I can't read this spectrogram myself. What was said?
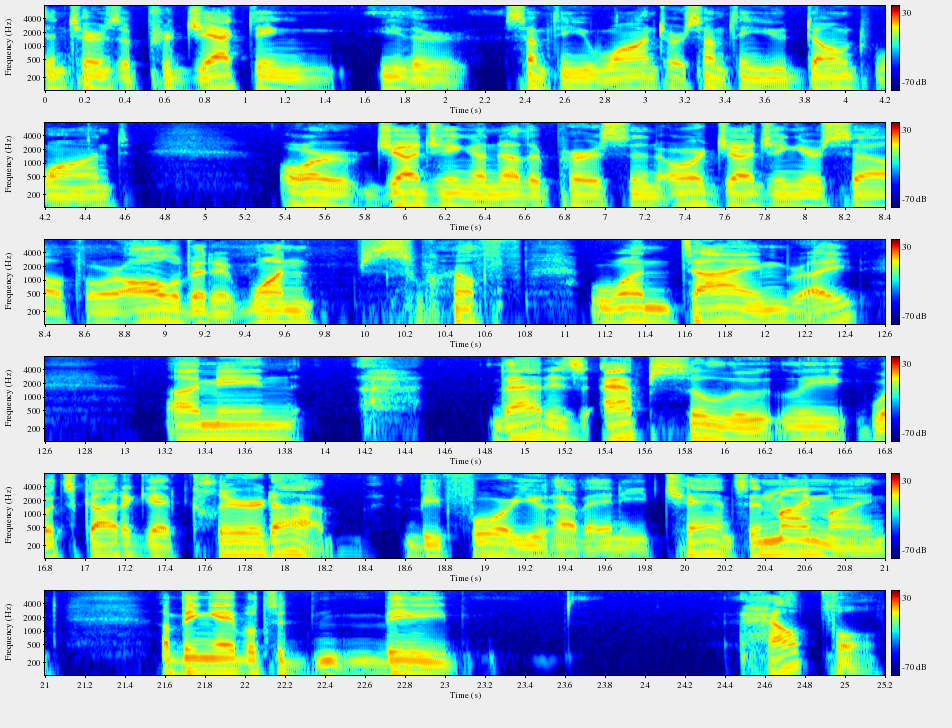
in terms of projecting either something you want or something you don't want or judging another person or judging yourself or all of it at one one time right? I mean that is absolutely what's got to get cleared up before you have any chance in my mind of being able to be helpful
